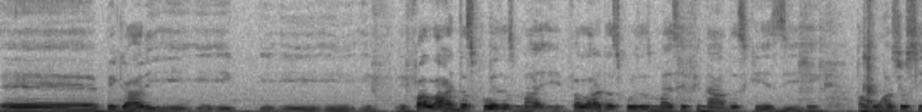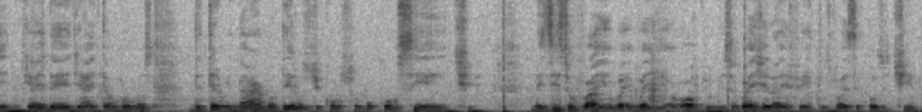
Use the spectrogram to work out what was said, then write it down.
é, pegar e, e, e, e, falar das coisas mais falar das coisas mais refinadas que exigem algum raciocínio, que é a ideia de, ah, então vamos determinar modelos de consumo consciente. Mas isso vai, vai, vai, óbvio, isso vai gerar efeitos, vai ser positivo.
